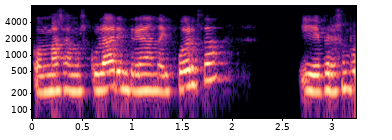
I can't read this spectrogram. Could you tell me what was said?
con masa muscular, entrenando y fuerza. Y, pero es un,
